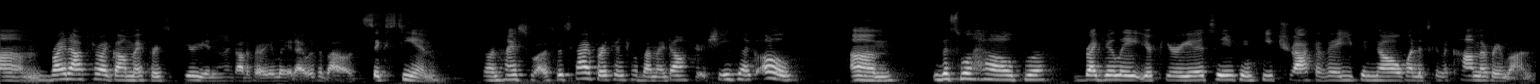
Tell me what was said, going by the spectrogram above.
um, right after I got my first period, and I got it very late. I was about 16. So in high school, I was prescribed birth control by my doctor. She was like, "Oh, um, this will help regulate your period, so you can keep track of it. You can know when it's going to come every month."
